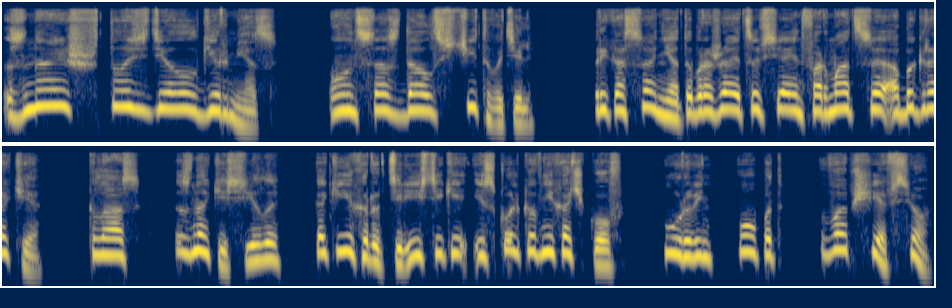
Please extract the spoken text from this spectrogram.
Знаешь, что сделал Гермес? Он создал считыватель. При касании отображается вся информация об игроке. Класс, знаки силы, какие характеристики и сколько в них очков, уровень, опыт, вообще все.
